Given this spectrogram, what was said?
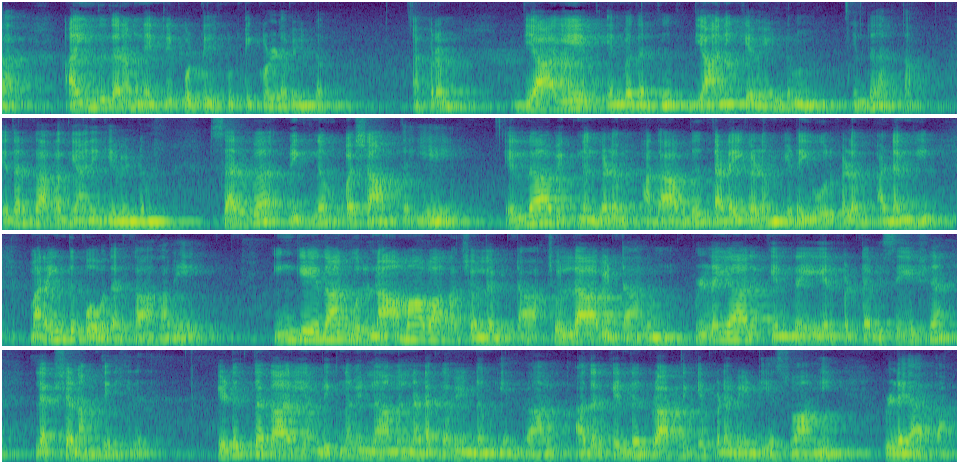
ஐந்து தரம் நெற்றி பொட்டில் குட்டிக்கொள்ள வேண்டும். அப்புறம் தியாயே என்பதற்கு தியானிக்க வேண்டும் என்று அர்த்தம். எதற்காக தியானிக்க வேண்டும்? சர்வ விக்ன உபசாந்தையே. எல்லா விக்னங்களும் அதாவது தடைகளும் இடையூறுகளும் அடங்கி மறைந்து போவதற்காகவே. இங்கேதான் ஒரு நாமாவாக சொல்லவிட்டா சொல்லாவிட்டாலும் பிள்ளையாருக்கென்றே ஏற்பட்ட விசேஷ லட்சணம் தெரிகிறது. எடுத்த காரியம் விக்னம் இல்லாமல் நடக்க வேண்டும் என்றால் அதற்கென்று பிரார்த்திக்கப்பட வேண்டிய சுவாமி பிள்ளையார்தான்.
